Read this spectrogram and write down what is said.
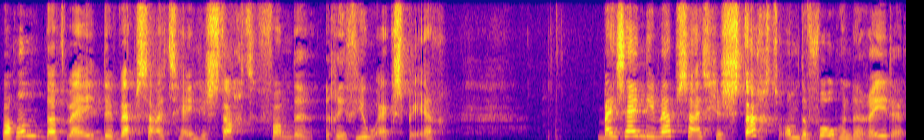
waarom dat wij de website zijn gestart van de Review Expert. Wij zijn die website gestart om de volgende reden.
